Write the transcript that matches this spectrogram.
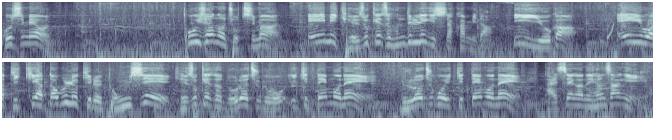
보시면 포지션은 좋지만 에임이 계속해서 흔들리기 시작합니다. 이 이유가 A와 D키와 W키를 동시에 계속해서 노려주고 있기 때문에 눌러주고 있기 때문에 발생하는 현상이에요.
